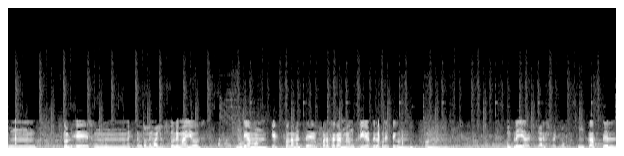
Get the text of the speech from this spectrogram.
un. tol- Es un. esta cuestión. ¿Tolemayos? Tolemayos, Un Diamond que es solamente para sacarme un trigger del oponente con. con. Con Pleiades. Ya, Es perfecto. Un Castle.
